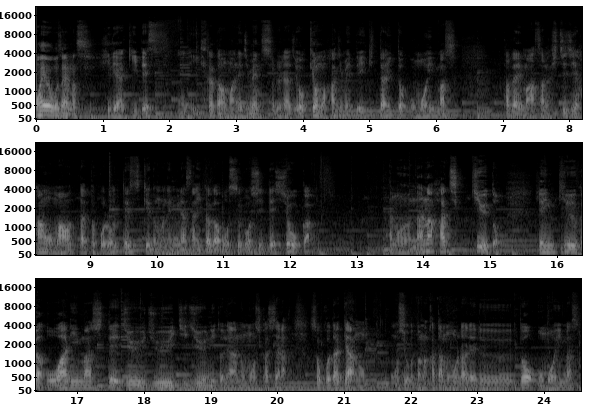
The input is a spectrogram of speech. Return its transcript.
おはようございます。秀明です、えー、生き方をマネジメントするラジオ今日も始めていきたいと思います。ただいま朝の7時半を回ったところですけどもね皆さんいかがお過ごしでしょうか？あの789と連休が終わりまして101112とねあのもしかしたらそこだけあのお仕事の方もおられると思います。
